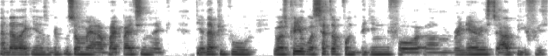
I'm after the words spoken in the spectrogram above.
and that like you know some people somewhere are backbiting like the other people. It was pretty was set up from the beginning for um Rhaenyra to have beef with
